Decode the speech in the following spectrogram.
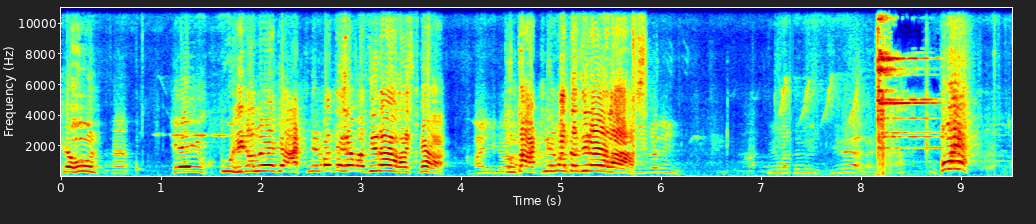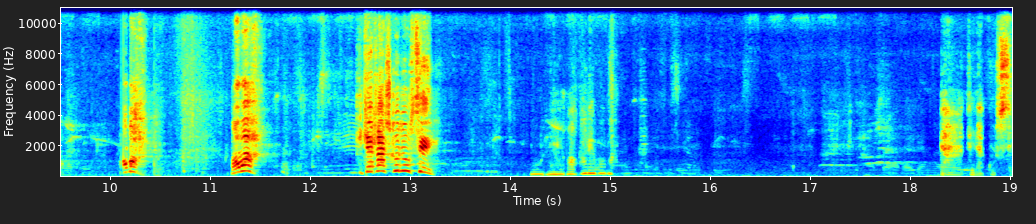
দেখুন সেই তুর হিটা লয়ে যে আটনের মাথা হেরা না? তুমি তো আটনের মাথা জিরা আলাস ওমায়া বাবা বাবা কিটা টাস করে উঠছে? বাবা। রে বাবা করছে।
